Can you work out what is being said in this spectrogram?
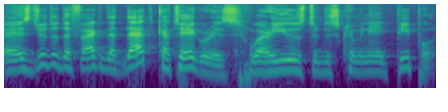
uh, is due to the fact that that categories were used to discriminate people.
